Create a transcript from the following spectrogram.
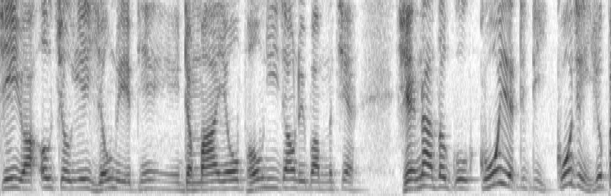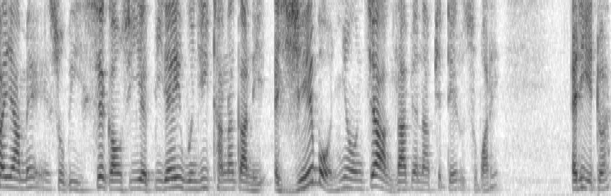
ကြေးရွာအုပ်ချုပ်ရေးရုံးတွေအပြင်ဓမ္မယုံဘုံကြီးကျောင်းတွေပါမကြံရဏတုတ်ကို9ရက်တိတိ9ချိန်ရွတ်ဖတ်ရမယ်ဆိုပြီးစစ်ကောင်စီရဲ့ပြည်ထောင်ဝင်ကြီးဌာနကနေအရေးပေါ်ညွှန်ကြားလာပြန်တာဖြစ်တယ်လို့ဆိုပါတယ်အဲ့ဒီအတွက်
